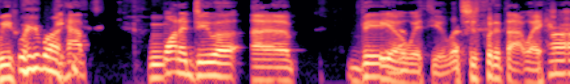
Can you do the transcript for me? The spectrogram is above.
We We want- we have we want to do a, a video with you. Let's just put it that way. Uh,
